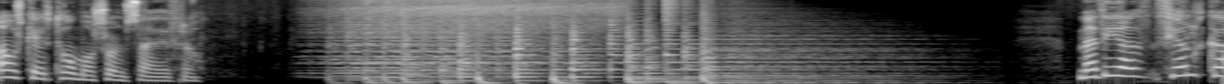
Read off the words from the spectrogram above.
Áskeir Tómásson sæði frá. Með því að fjölga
